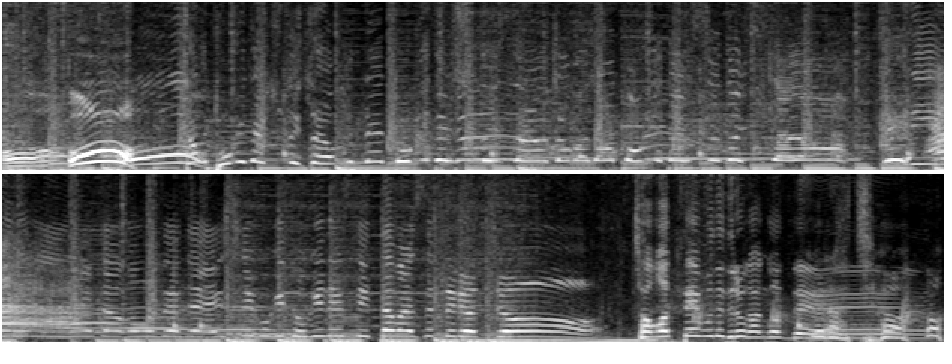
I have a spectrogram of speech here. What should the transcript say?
어. 오! 오! 저거 독이 될 수도 있어요. 근데 독이 될 수도 있어요. 저거 저거 독이 될 수도 있어요. 아, 저거 보세요. 제 LC국이 독이 될 수 있다 말씀드렸죠. 저것 때문에 들어간 건데. 그렇죠.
